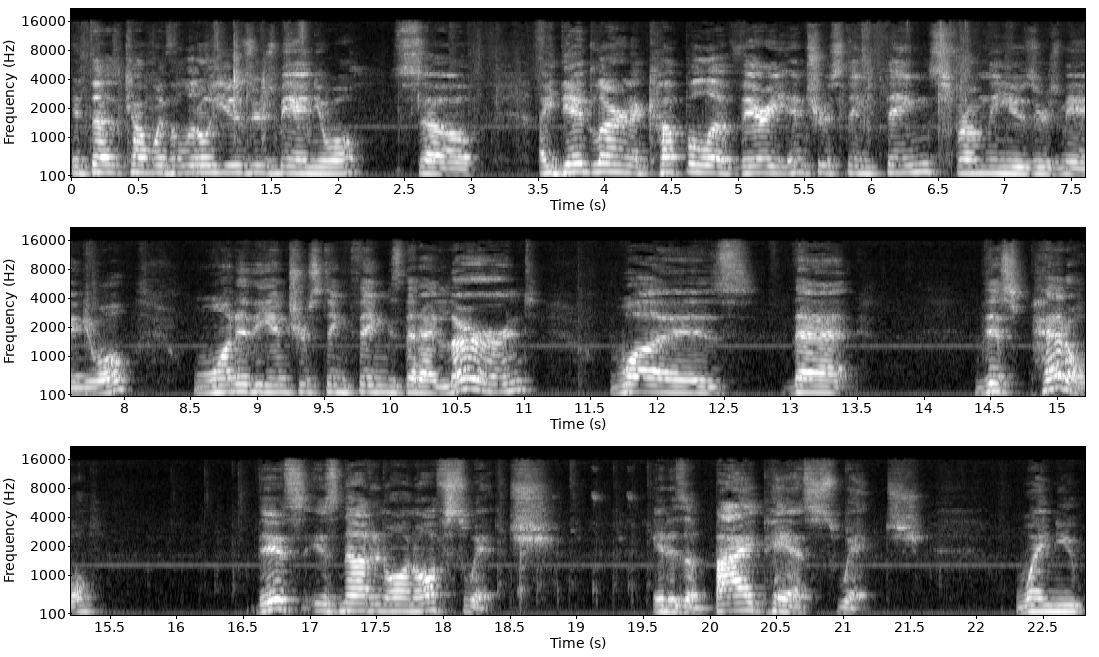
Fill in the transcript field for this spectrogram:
it does come with a little user's manual. So I did learn a couple of very interesting things from the user's manual. One of the interesting things that I learned was that this pedal, this is not an on-off switch. It is a bypass switch. When you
